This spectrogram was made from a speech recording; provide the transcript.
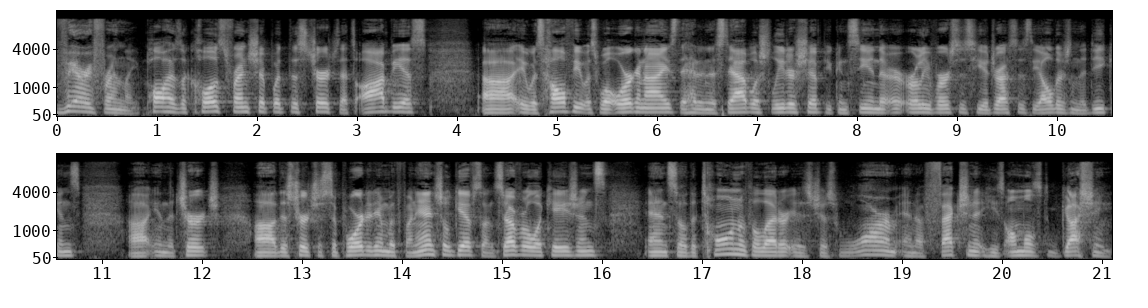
very friendly. Paul has a close friendship with this church. That's obvious. Uh, it was healthy. It was well organized. They had an established leadership. You can see in the early verses he addresses the elders and the deacons uh, in the church. Uh, this church has supported him with financial gifts on several occasions. And so the tone of the letter is just warm and affectionate. He's almost gushing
